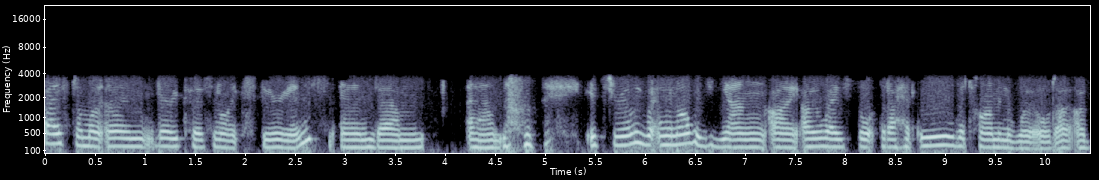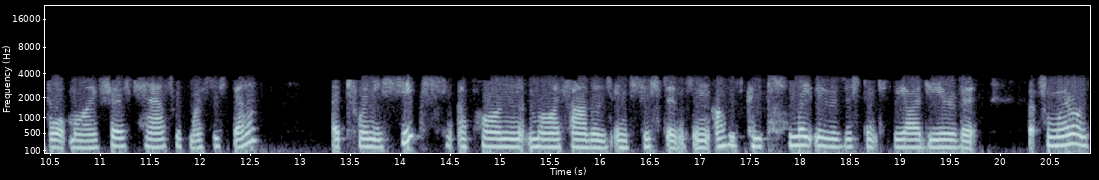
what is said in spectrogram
based on my own very personal experience, and um, um, it's really when I was young, I, I always thought that I had all the time in the world. I, I bought my first house with my sister at 26 upon my father's insistence, and I was completely resistant to the idea of it. But from where I'm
